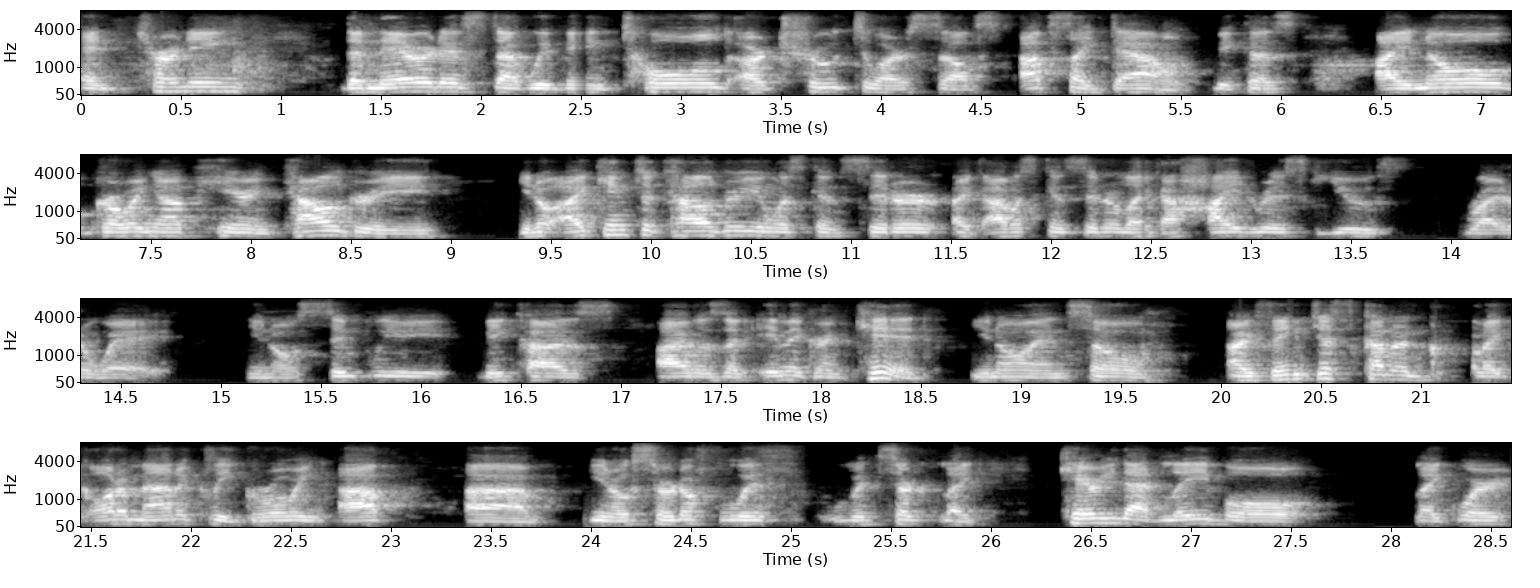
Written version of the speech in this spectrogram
and turning the narratives that we've been told are true to ourselves upside down. Because i know growing up here in calgary you know i came to calgary and was considered like i was considered like a high risk youth right away you know simply because i was an immigrant kid you know and so i think just kind of like automatically growing up um, you know sort of with with certain like carrying that label like where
